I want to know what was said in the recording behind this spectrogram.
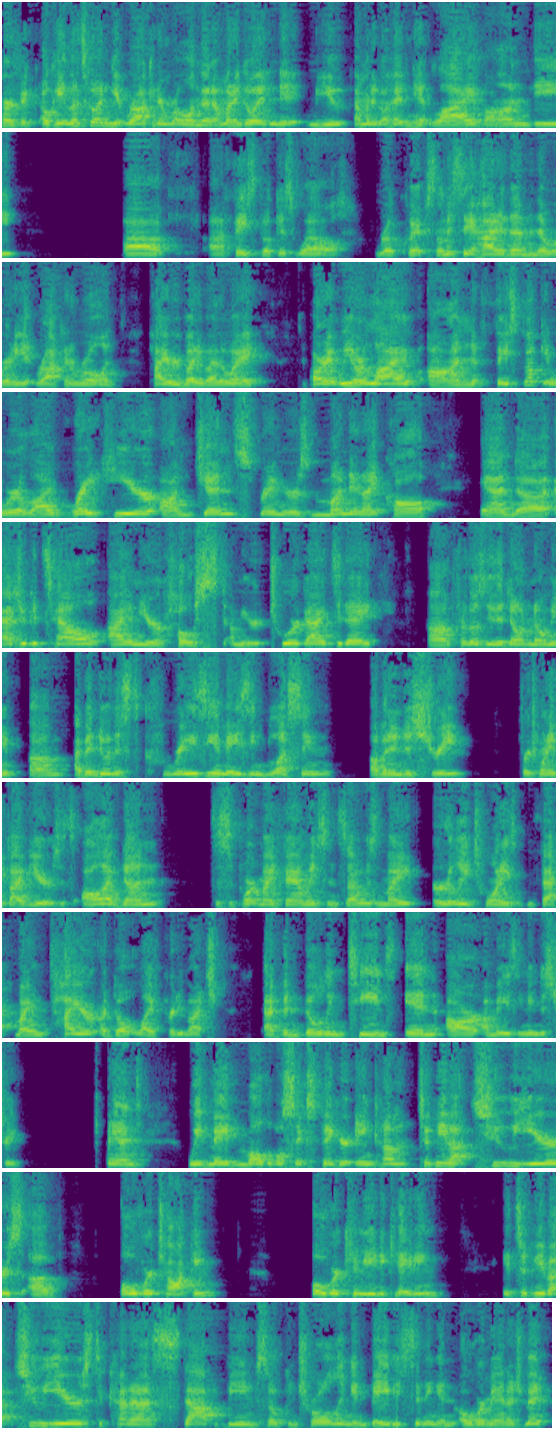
Perfect. Okay, let's go ahead and get rocking and rolling then. I'm going to go ahead and hit mute. I'm going to go ahead and hit live on the uh, uh, Facebook as well real quick. So let me say hi to them and then we're going to get rocking and rolling. Hi, everybody, by the way. All right, we are live on Facebook and we're live right here on Jen Springer's Monday Night Call. And uh, as you could tell, I am your host. I'm your tour guide today. Um, for those of you that don't know me, um, I've been doing this crazy, amazing blessing of an industry for 25 years. It's all I've done to support my family since I was in my early 20s. In fact, my entire adult life pretty much. I've been building teams in our amazing industry. And we've made multiple six-figure income. It took me about two years of over-talking, over-communicating. It took me about two years to kind of stop being so controlling and babysitting and over-management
